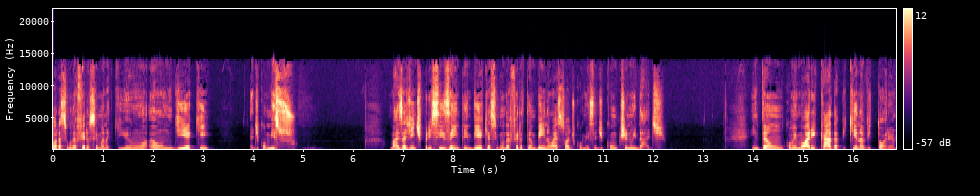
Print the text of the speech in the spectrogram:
toda segunda-feira é uma semana que é um, é um dia que é de começo. Mas a gente precisa entender que a segunda-feira também não é só de começo, é de continuidade. Então, comemore cada pequena vitória.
